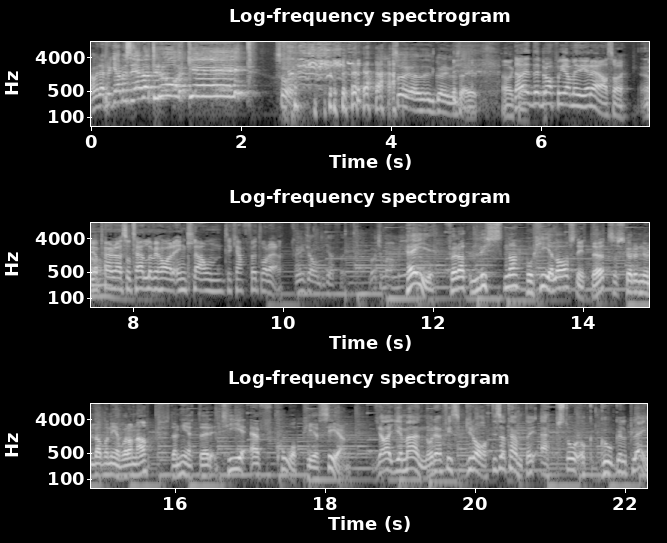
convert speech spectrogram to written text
men det här programmet är så jävla tråkigt! Så. så jag går in och säger. Okej. Nej, det är bra programidé det alltså. Vi har Paradise Hotel och vi har En clown till kaffet, vad det är. En clown till kaffet. Man? Hej! För att lyssna på hela avsnittet så ska du nu ladda ner våran app. Den heter TFKPC. Jajamän, och den finns gratis att hämta i App Store och Google Play.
